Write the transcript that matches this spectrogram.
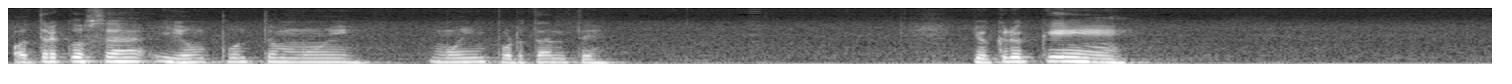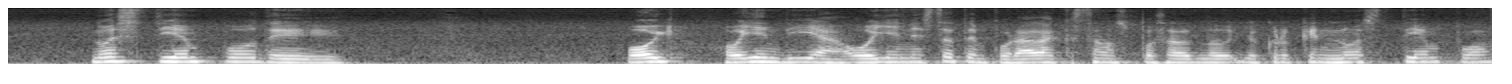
otra cosa y un punto muy, muy importante. Yo creo que no es tiempo de hoy, hoy en día, hoy en esta temporada que estamos pasando, yo creo que no es tiempo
